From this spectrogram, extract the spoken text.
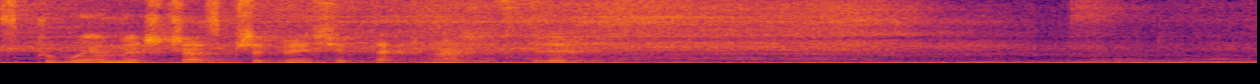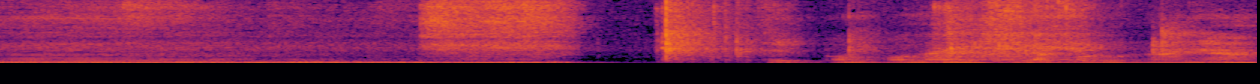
Spróbujemy jeszcze raz przekręcić się w takim razie w tryb. Komponent dla porównania.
